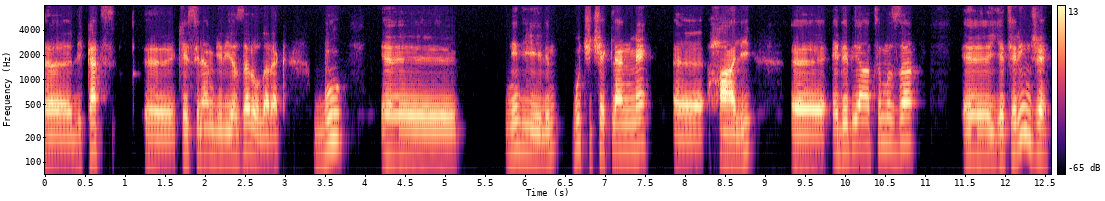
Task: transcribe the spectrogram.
e, dikkat e, kesilen bir yazar olarak bu e, ne diyelim bu çiçeklenme e, hali e, edebiyatımıza e, yeterince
